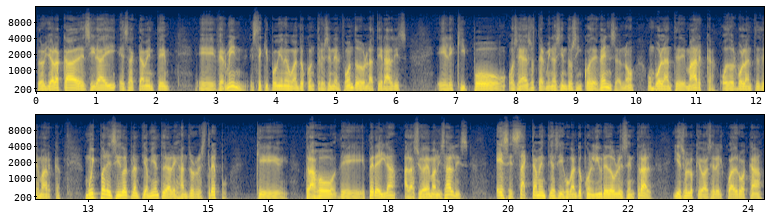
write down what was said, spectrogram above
pero ya lo acaba de decir ahí exactamente eh, Fermín. Este equipo viene jugando con tres en el fondo, dos laterales. El equipo, o sea, eso termina siendo cinco defensas, ¿no? Un volante de marca o dos volantes de marca. Muy parecido al planteamiento de Alejandro Restrepo, que trajo de Pereira a la ciudad de Manizales. Es exactamente así, jugando con libre doble central. Y eso es lo que va a ser el cuadro acá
